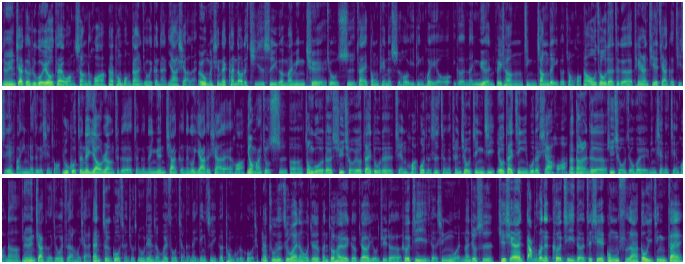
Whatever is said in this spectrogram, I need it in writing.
能源价格如果又再往上的话，那通膨当然就会更难压下来。而我们现在看到的其实是一个蛮明确，就是在冬天的时候一定会有一个能源非常紧张的一个状况。那欧洲的这个天然气的价格其实也反映了这个现状。如果真的要让这个整个能源价格能够压得下来的话，要么就是呃中国的需求又再度的减缓，或者是整个全球经济又再进一步的下下滑。那当然这个需求就会明显的减缓，那能源价格就会自然会下来。但这个过程就是如联准会所讲的，那一定是一个痛苦的过程。那除此之外呢，我觉得本周还有一个比较有趣的科技的新闻，那就是其实现在大部分的科技的这些公司啊，都已经在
